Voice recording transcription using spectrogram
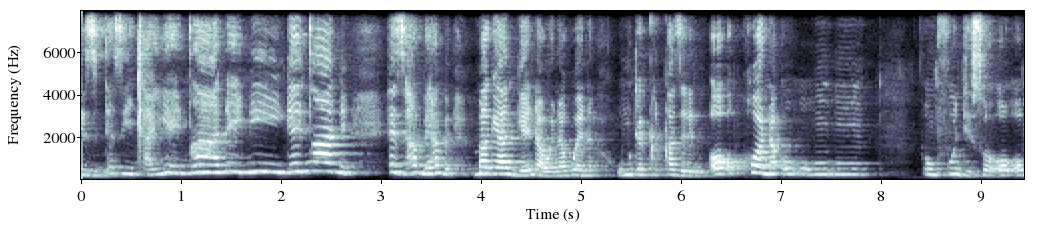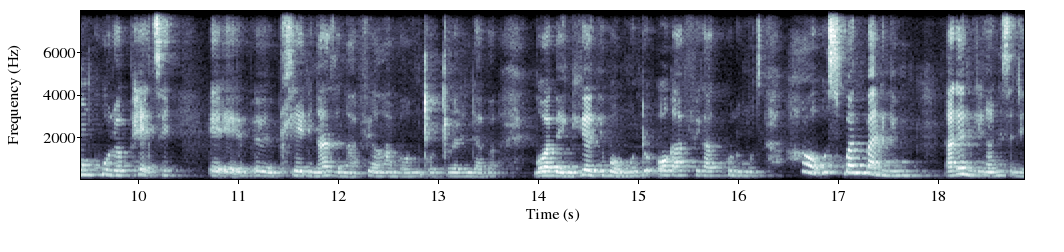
izinto eziyinhlayi ey'ncane ey'ningi ey'ncane ezihambe hambe uma kuyangena wena kuwena umuntu eqhaqhazele okukhona umfundiso omkhulu ophethe ebuhleni ngaze ngafika ngihamba ngomxoxela le ndaba ngoba bengike ngibe umuntu okafika kakhulu ukuthi hawu usibanibani ake ngilinganise nje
